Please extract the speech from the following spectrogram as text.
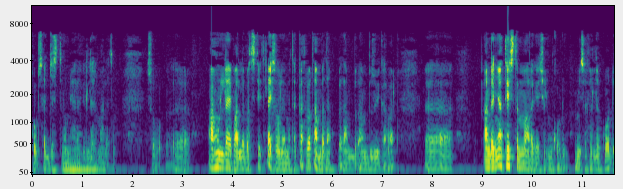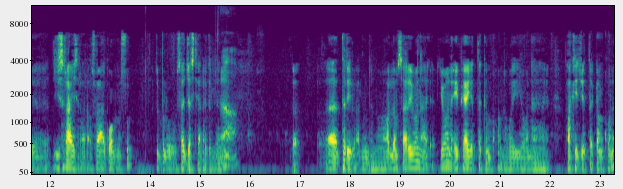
code suggest ነው የሚያደርግልህ ማለት ነው። አሁን ላይ ባለበት state ላይ ሰው ለመተካት በጣም በጣም በጣም በጣም ብዙ ይቀርባል። አንደኛ test ማድረግ አይችልም ኮዱ የሚጽፍልህ ኮድ። ይስራ ይስራ ራሱ አያውቅም እሱ ብሎ suggest ያደርግልህ ትል ይለዋል ምንድን ነው አሁን ለምሳሌ የሆነ API እየተጠቀምክ ከሆነ ወይ የሆነ ፓኬጅ እየተጠቀም ከሆነ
